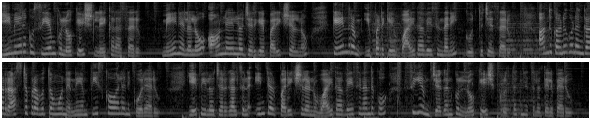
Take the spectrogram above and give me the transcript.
ఈ మేరకు సీఎంకు లోకేష్ లేఖ రాశారు. మే నెలలో ఆన్లైన్లో జరిగే పరీక్షలను కేంద్రం ఇప్పటికే వాయిదా వేసిందని గుర్తు చేశారు. అందుకనుగుణంగా రాష్ట్ర ప్రభుత్వము నిర్ణయం తీసుకోవాలని కోరారు. ఏపీలో జరగాల్సిన ఇంటర్ పరీక్షలను వాయిదా వేసినందుకు సీఎం జగన్కు లోకేష్ కృతజ్ఞతలు తెలిపారు.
